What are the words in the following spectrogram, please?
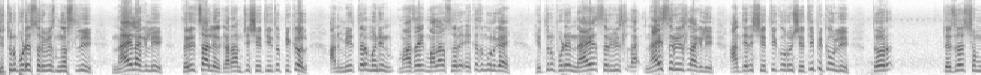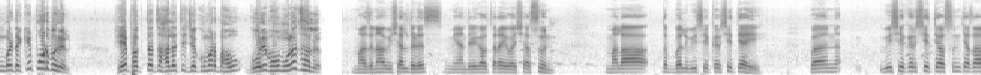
तिथून पुढे सर्व्हिस नसली नाही लागली तरी चालेल कारण आमची शेती इथं पिकल. आणि मी तर म्हणेन माझा एक मला सर एकच मुलगा आहे इथून पुढे नाही सर्व्हिस ला नाही सर्व्हिस लागली आणि त्याने शेती करून शेती पिकवली तर त्याचं शंभर टक्के पोट भरेल. हे फक्त झालं ते जयकुमार भाऊ गोरे भाऊमुळंच झालं. माझं नाव विशाल दडस मी आंधळेगावचा रहिवासी असून मला तब्बल वीस एकर शेती आहे. पण वीस एकर शेती असून त्याचा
